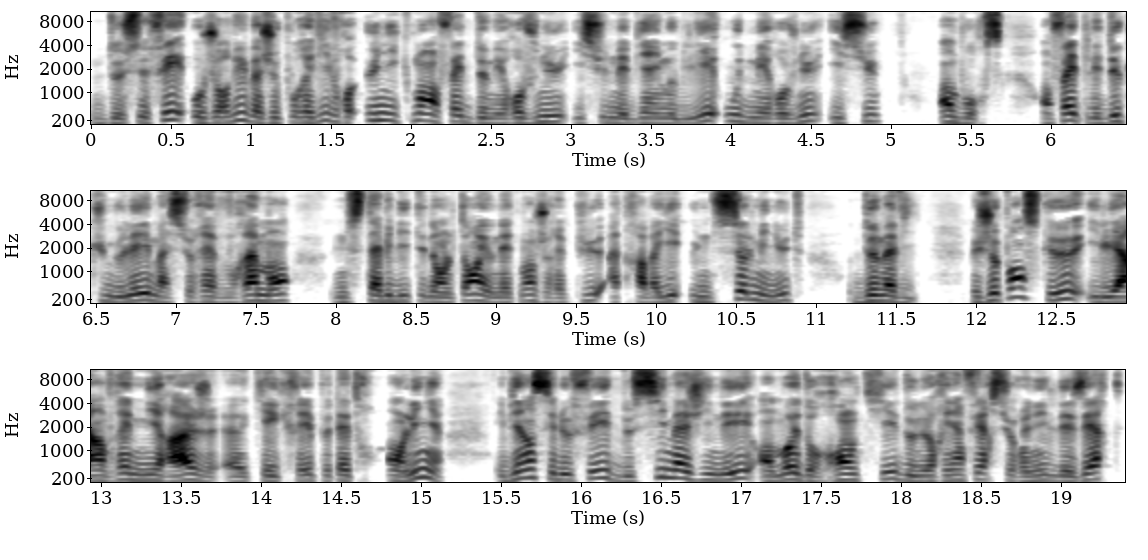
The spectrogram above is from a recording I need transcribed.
De ce fait, aujourd'hui, bah, je pourrais vivre uniquement en fait de mes revenus issus de mes biens immobiliers ou de mes revenus issus en bourse. En fait, les deux cumulés m'assuraient vraiment une stabilité dans le temps et honnêtement, j'aurais pu à travailler une seule minute de ma vie. Mais je pense qu'il y a un vrai mirage euh, qui est créé peut-être en ligne. Eh bien, c'est le fait de s'imaginer en mode rentier, de ne rien faire sur une île déserte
